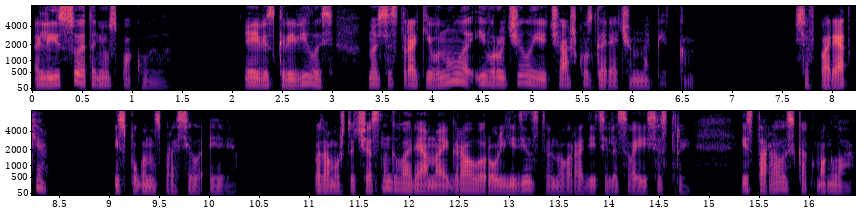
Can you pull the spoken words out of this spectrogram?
Лису это не успокоило. Эви скривилась, но сестра кивнула и вручила ей чашку с горячим напитком. Все в порядке?» — испуганно спросила Эви. Потому что, честно говоря, она играла роль единственного родителя своей сестры и старалась как могла,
